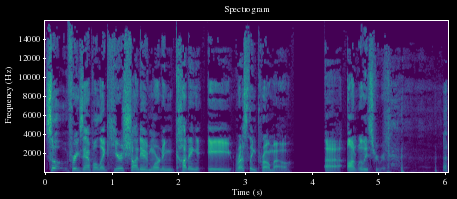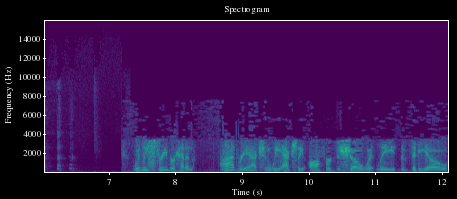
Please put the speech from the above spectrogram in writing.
So, for example, like here's Sean David Morning cutting a wrestling promo uh, on Willie Strieber. Whitley Strieber had an odd reaction. We actually offered to show Whitley the video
